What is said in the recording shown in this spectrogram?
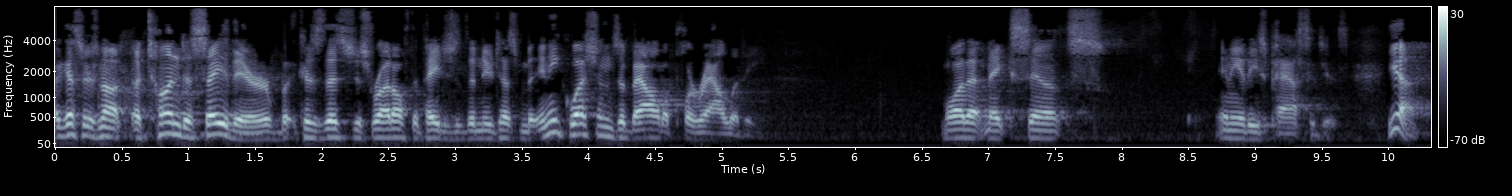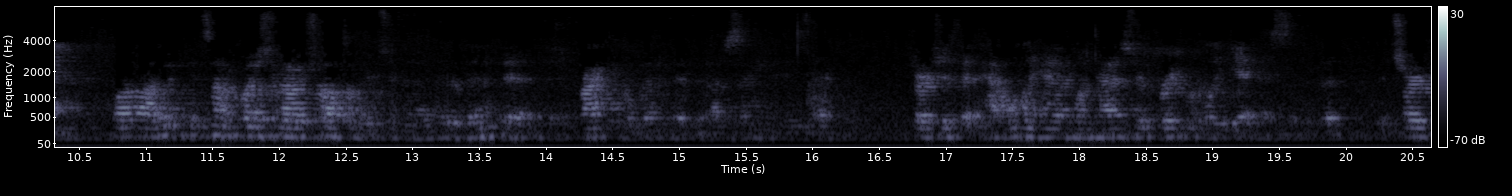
I guess there's not a ton to say there because that's just right off the pages of the New Testament. Any questions about a plurality? Why that makes sense? Any of these passages? Yeah. Well, it's not a question. I was also mentioning another benefit, practical benefit that I've seen is that churches that have only had one pastor frequently get the, the church.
